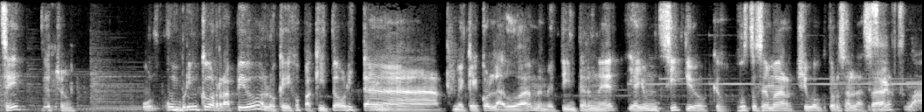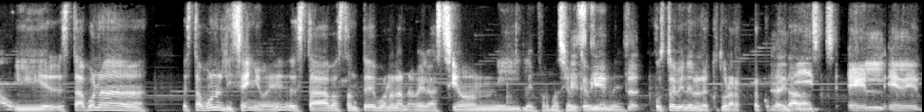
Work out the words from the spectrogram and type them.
Sí, de hecho. Un, un brinco rápido a lo que dijo Paquito. Ahorita me quedé con la duda, me metí a internet y hay un sitio que justo se llama Archivo Doctor Salazar Exacto. Wow. y está buena, está bueno el diseño, ¿eh? está bastante buena la navegación y la información Es que, que viene. Justo ahí viene la lectura Y recomendada. el, el-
